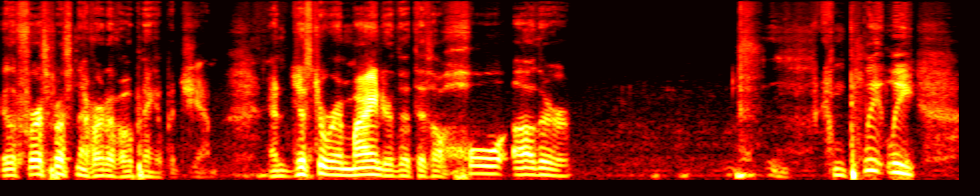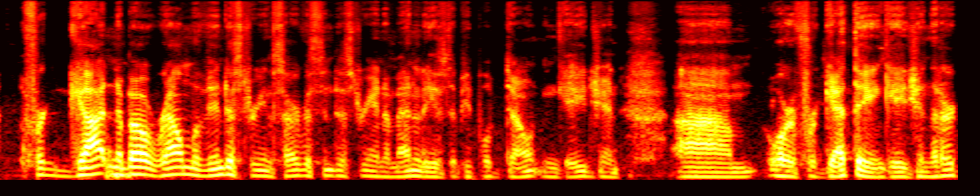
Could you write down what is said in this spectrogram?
You're the first person I've heard of opening up a gym. And just a reminder that there's a whole other completely forgotten about realm of industry and service industry and amenities that people don't engage in um, or forget they engage in that are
